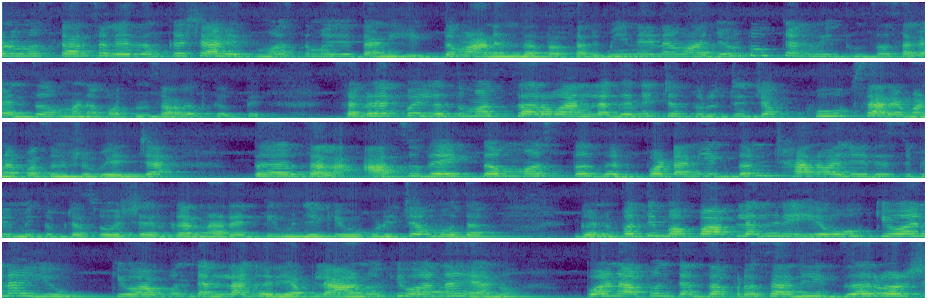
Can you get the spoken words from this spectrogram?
Hello नमस्कार. सगळेजण कसे आहेत? मस्त मजेत आणि एकदम आनंदात असाल. मी नाही ना माझ्या युट्यूब चॅनल मी तुमचं सगळ्यांचं मनापासून स्वागत करते. सगळ्यात पहिलं तुम्हाला सर्वांना गणेश चतुर्थीच्या खूप साऱ्या मनापासून शुभेच्छा. तर चला आज सुद्धा एकदम मस्त झटपट आणि एकदम छानवाली रेसिपी मी तुमच्यासोबत शेअर करणार आहे. ती म्हणजे की उकडीच्या मोदक. गणपती बाप्पा आपल्या घरी येऊ किंवा नाही येऊ किंवा आपण त्यांना घरी आपल्या आणू किंवा नाही आणू पण आपण त्यांचा प्रसाद ही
